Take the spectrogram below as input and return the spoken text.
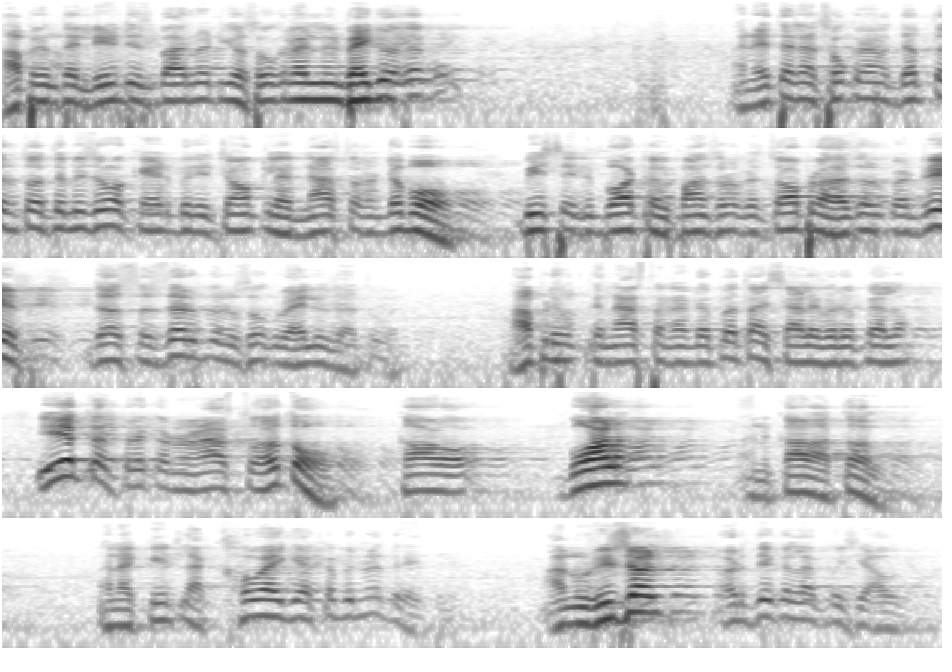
આપણે તો લેડીઝ બારવટીઓ છોકરાને ભાગ્યો છે અને અત્યારના છોકરાના દફતર તો તમે જુઓ, કેડબરી ચોકલેટ, નાસ્તોનો ડબ્બો, બિસ્કીટની બોટલ, પાંચસો રૂપિયા ચોપડા, હજાર રૂપિયા ડ્રેસ દસ હજાર રૂપિયાનું છોકરું હેલું જતું હોય. આપણી વખતે નાસ્તાના ડબ્બા હતા સાડે વર્ષ પહેલાં. એક જ પ્રકારનો નાસ્તો હતો, કાળો ગોળ અને કાળા તલ. અને કેટલા ખવાઈ ગયા ખબર નથી રહેતી. આનું રિઝલ્ટ અડધી કલાક પછી આવતું.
